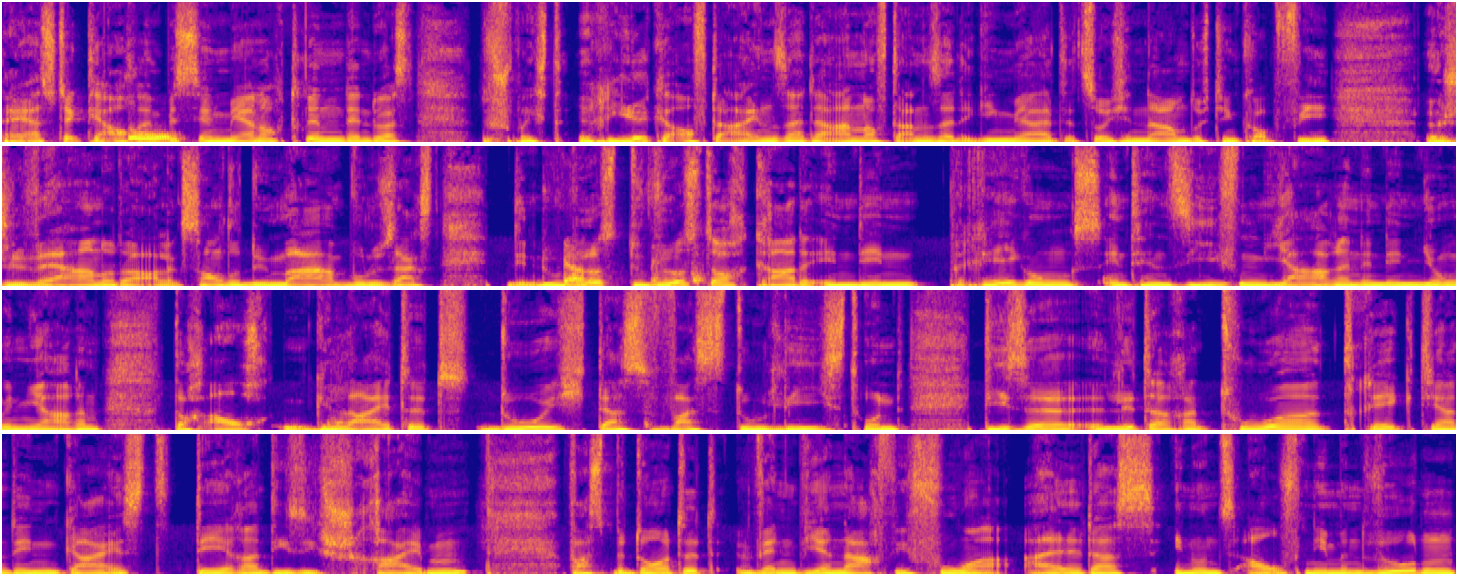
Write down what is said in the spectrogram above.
Naja, es steckt ja auch so. ein bisschen mehr noch drin, denn du hast, du sprichst Rielke auf der einen Seite an, auf der anderen Seite gingen mir halt jetzt solche Namen durch den Kopf wie äh, Jules Verne oder Alexandre Dumas, wo du sagst, du ja. wirst, du wirst doch gerade in den prägungsintensiven Jahren, in den jungen Jahren doch auch geleitet durch das, was du liest. Und diese Literatur trägt ja den Geist derer, die sie schreiben. Was bedeutet, wenn wir nach wie vor all das in uns aufnehmen würden,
